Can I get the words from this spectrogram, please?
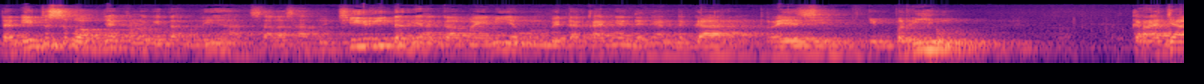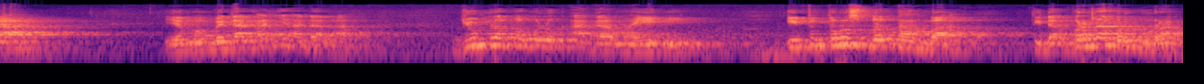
Dan itu sebabnya kalau kita melihat salah satu ciri dari agama ini yang membedakannya dengan negara, rezim, imperium, kerajaan. Yang membedakannya adalah jumlah pemeluk agama ini itu terus bertambah, tidak pernah berkurang.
